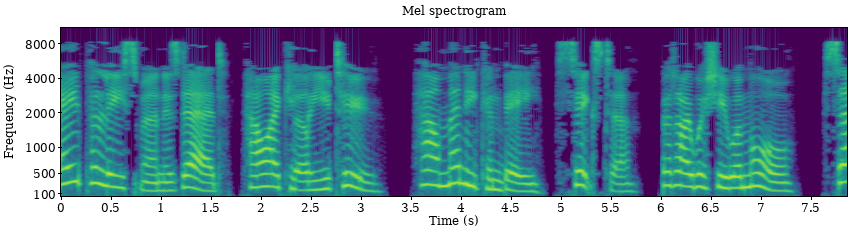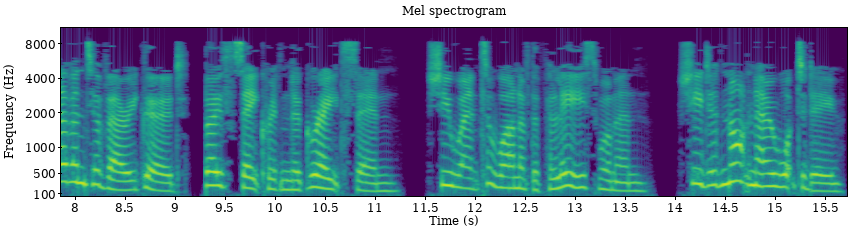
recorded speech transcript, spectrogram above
A policeman is dead. How I kill you too. How many can be? Six to. But I wish you were more. Seven to very good. Both sacred and a great sin. She went to one of the policewomen. She did not know what to do.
